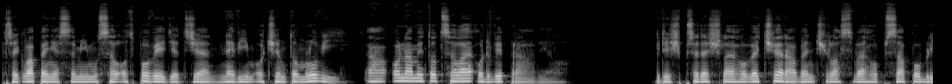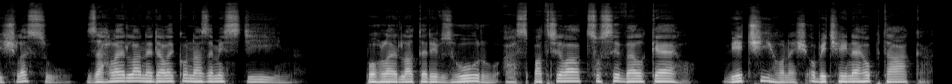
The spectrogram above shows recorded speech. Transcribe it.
Překvapeně jsem jí musel odpovědět, že nevím, o čem to mluví a ona mi to celé odvyprávěla. Když předešlého večera venčila svého psa poblíž lesů, zahlédla nedaleko na zemi stín. Pohlédla tedy vzhůru a spatřila cosi velkého, většího než obyčejného ptáka.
